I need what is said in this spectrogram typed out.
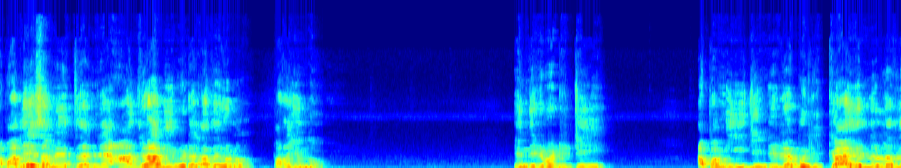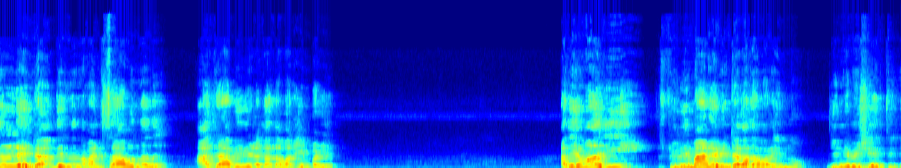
അപ്പം അതേ സമയത്ത് തന്നെ ആജാബിയുടെ കഥകളും പറയുന്നു. എന്തിനു വേണ്ടിയിട്ട്? അപ്പം ഈ ജിന്നിനെ വിളിക്ക എന്നുള്ളതല്ലേ അതിൽ നിന്ന് മനസ്സിലാവുന്നത് ആജാബിയുടെ കഥ പറയുമ്പോൾ അതേമാതിരി സുലൈമാൻ കഥ പറയുന്നു ജിന്നു വിഷയത്തിൽ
